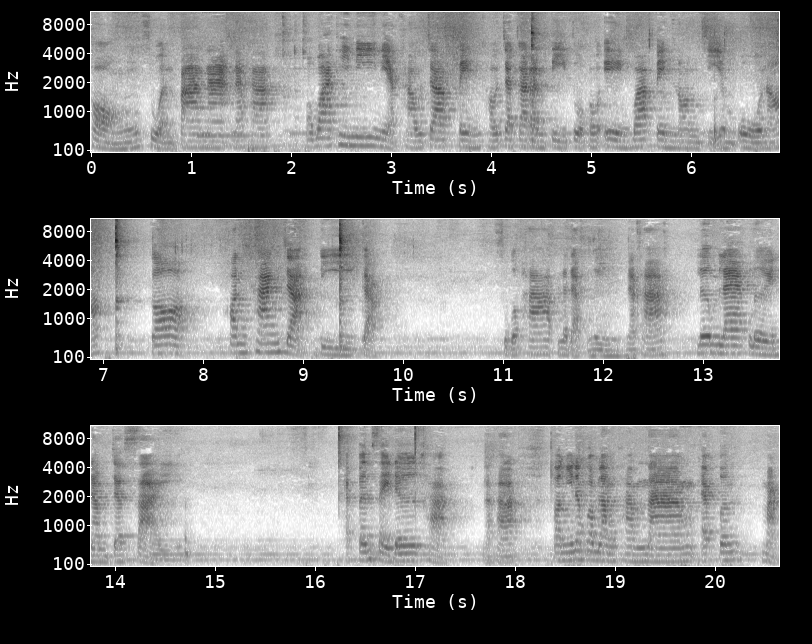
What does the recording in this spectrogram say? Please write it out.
ของสวนปานะนะคะ เพราะว่าที่นี่เนี่ยเขาจะเป็นเขาจะการันตีตัวเขาเองว่าเป็น non GMO เนาะก็ค่อนข้างจะดีกับสุขภาพระดับหนึ่งนะคะ เริ่มแรกเลยนำจะใส่แอปเปิลไซเดอร์ค่ะนะคะ ตอนนี้น้ำกำลังทำน้ำแอปเปิลหมัก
